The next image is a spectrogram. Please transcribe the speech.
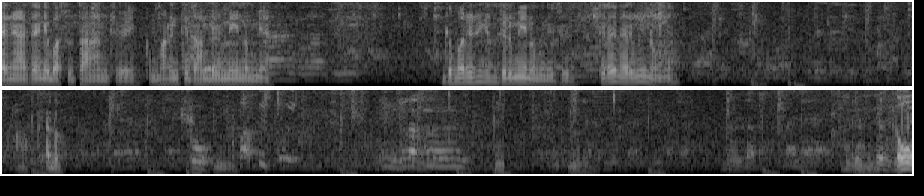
Ternyata ini basuh tangan cuy. Kemarin kita ambil minum ya. Kemarin ini hampir minum ini cuy. Kirain air minum ya. Oke, aduh. Oh, Oh,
